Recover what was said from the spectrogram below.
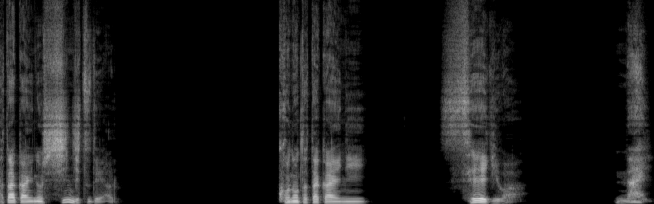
戦いの真実である。この戦いに正義はない。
